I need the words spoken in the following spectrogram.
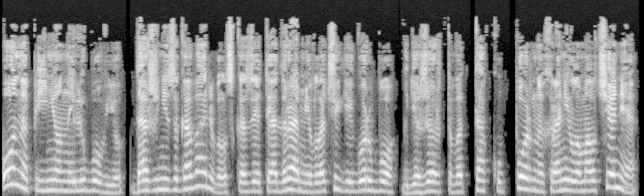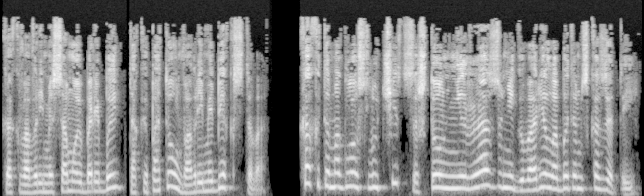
он, опьяненный любовью, даже не заговаривал с Казетой о драме в лачуге Горбо, где жертва так упорно хранила молчание, как во время самой борьбы, так и потом, во время бегства. Как это могло случиться, что он ни разу не говорил об этом с Казетой?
